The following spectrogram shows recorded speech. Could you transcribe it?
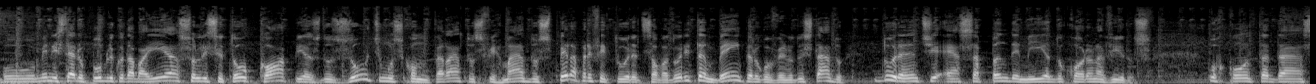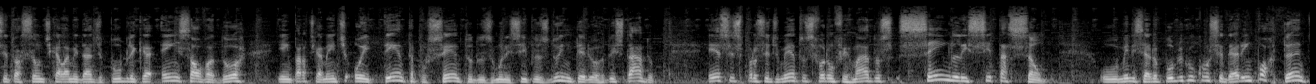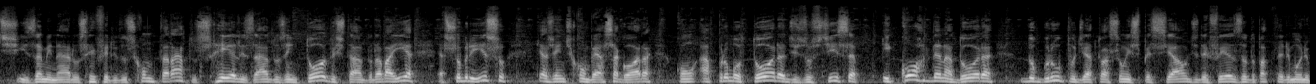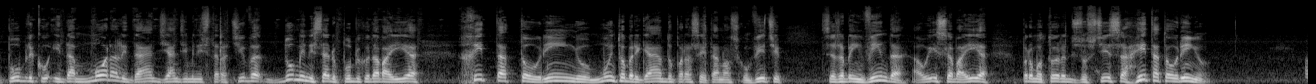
O Ministério Público da Bahia solicitou cópias dos últimos contratos firmados pela Prefeitura de Salvador e também pelo governo do estado durante essa pandemia do coronavírus. Por conta da situação de calamidade pública em Salvador e em praticamente 80% dos municípios do interior do estado, esses procedimentos foram firmados sem licitação o Ministério Público considera importante examinar os referidos contratos realizados em todo o estado da Bahia. É sobre isso que a gente conversa agora com a promotora de justiça e coordenadora do Grupo de Atuação Especial de Defesa do Patrimônio Público e da Moralidade Administrativa do Ministério Público da Bahia, Rita Tourinho. Muito obrigado por aceitar nosso convite. Seja bem-vinda ao Isso é Bahia, promotora de justiça Rita Tourinho.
